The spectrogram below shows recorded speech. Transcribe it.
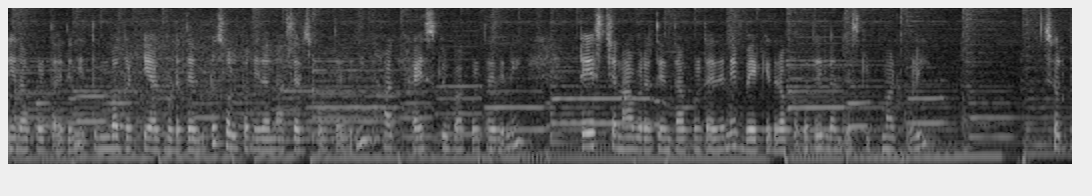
ನೀರು ಹಾಕ್ಕೊಳ್ತಾ ಇದ್ದೀನಿ. ತುಂಬ ಗಟ್ಟಿಯಾಗಿಬಿಡುತ್ತೆ ಅಂದ್ಬಿಟ್ಟು ಸ್ವಲ್ಪ ನೀರನ್ನು ಸೇರಿಸ್ಕೊಳ್ತಾ ಇದ್ದೀನಿ. ಹಾಗೆ ಐಸ್ ಕ್ಯೂಬ್ ಹಾಕ್ಕೊಳ್ತಾ ಇದ್ದೀನಿ. ಟೇಸ್ಟ್ ಚೆನ್ನಾಗಿ ಬರುತ್ತೆ ಅಂತ ಹಾಕ್ಕೊಳ್ತಾ ಇದ್ದೀನಿ. ಬೇಕಿದ್ರೆ ಹಾಕೋಬೋದು, ಇಲ್ಲಾಂದರೆ ಸ್ಕಿಪ್ ಮಾಡ್ಕೊಳ್ಳಿ. ಸ್ವಲ್ಪ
